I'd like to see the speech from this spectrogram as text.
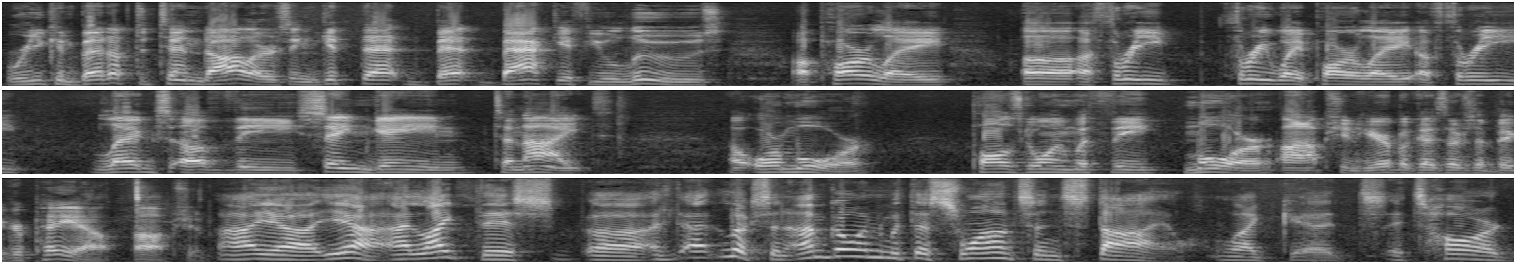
where you can bet up to ten dollars and get that bet back if you lose a parlay, uh, a three three-way parlay of three legs of the same game tonight uh, or more. Paul's going with the more option here because there's a bigger payout option. I uh, yeah, I like this. Uh, listen, I'm going with the Swanson style. Like uh, it's it's hard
